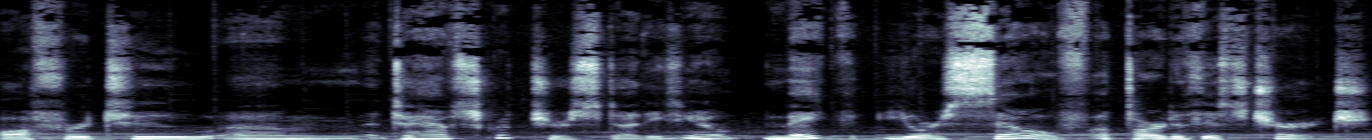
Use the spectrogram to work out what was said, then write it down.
offer to um, to have scripture studies. You know, make yourself a part of this church.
